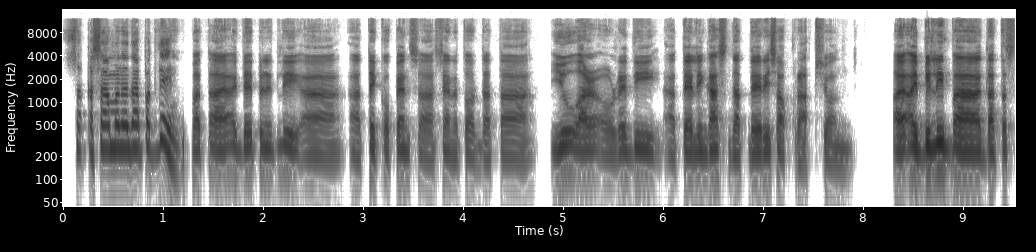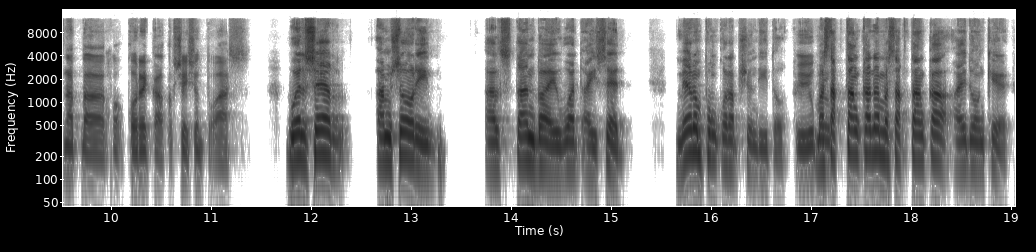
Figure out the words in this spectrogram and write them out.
Sa kasama na dapat din. But uh, I definitely uh, uh, take offense, uh, Senator, that uh, you are already uh, telling us that there is a corruption. I, I believe uh, that is not a co- correct accusation to us. Well, sir, I'm sorry. I'll stand by what I said. Meron pong corruption dito. Masaktan ka na, masaktan ka, I don't care.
